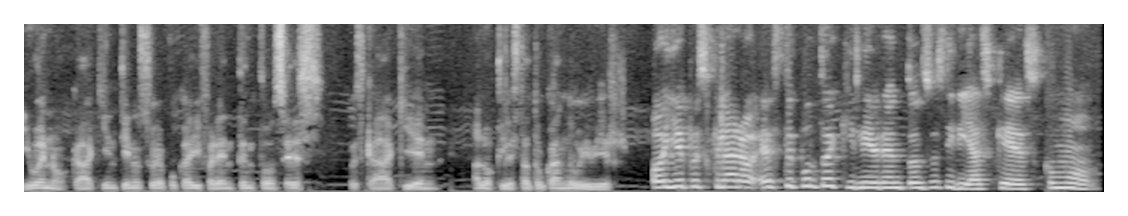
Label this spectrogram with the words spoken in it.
Y bueno, cada quien tiene su época diferente, entonces, pues cada quien a lo que le está tocando vivir. Oye, pues claro, este punto de equilibrio entonces dirías que es como,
